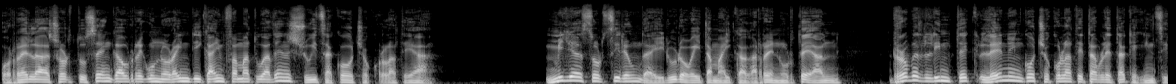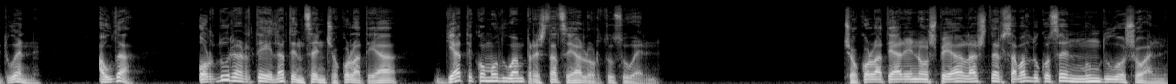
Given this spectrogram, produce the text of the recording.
Horrela sortu zen gaur egun oraindik ainfamatua den Suitzako txokolatea. Mila zortzireunda irurogeita maikagarren urtean, Robert Lintek lehenengo txokolate tabletak egin zituen. Hau da, ordura arte edaten zen txokolatea, jateko moduan prestatzea lortu zuen. Txokolatearen ospea laster zabalduko zen mundu osoan.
